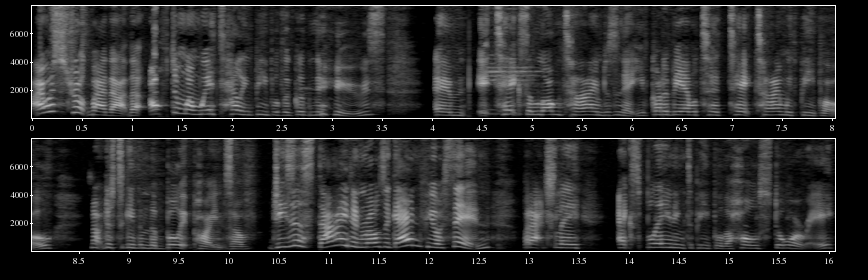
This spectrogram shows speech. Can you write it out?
I was struck by that, that often when we're telling people the good news, um, it takes a long time, doesn't it? You've got to be able to take time with people, not just to give them the bullet points of Jesus died and rose again for your sin, but actually explaining to people the whole story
